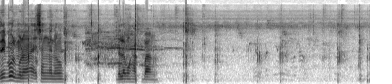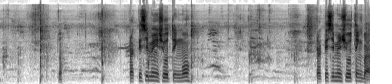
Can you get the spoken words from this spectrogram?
Dribble mo na isang ano, dalawang hakbang. So, practice mo yung shooting mo. Practice mo yung shooting ba?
